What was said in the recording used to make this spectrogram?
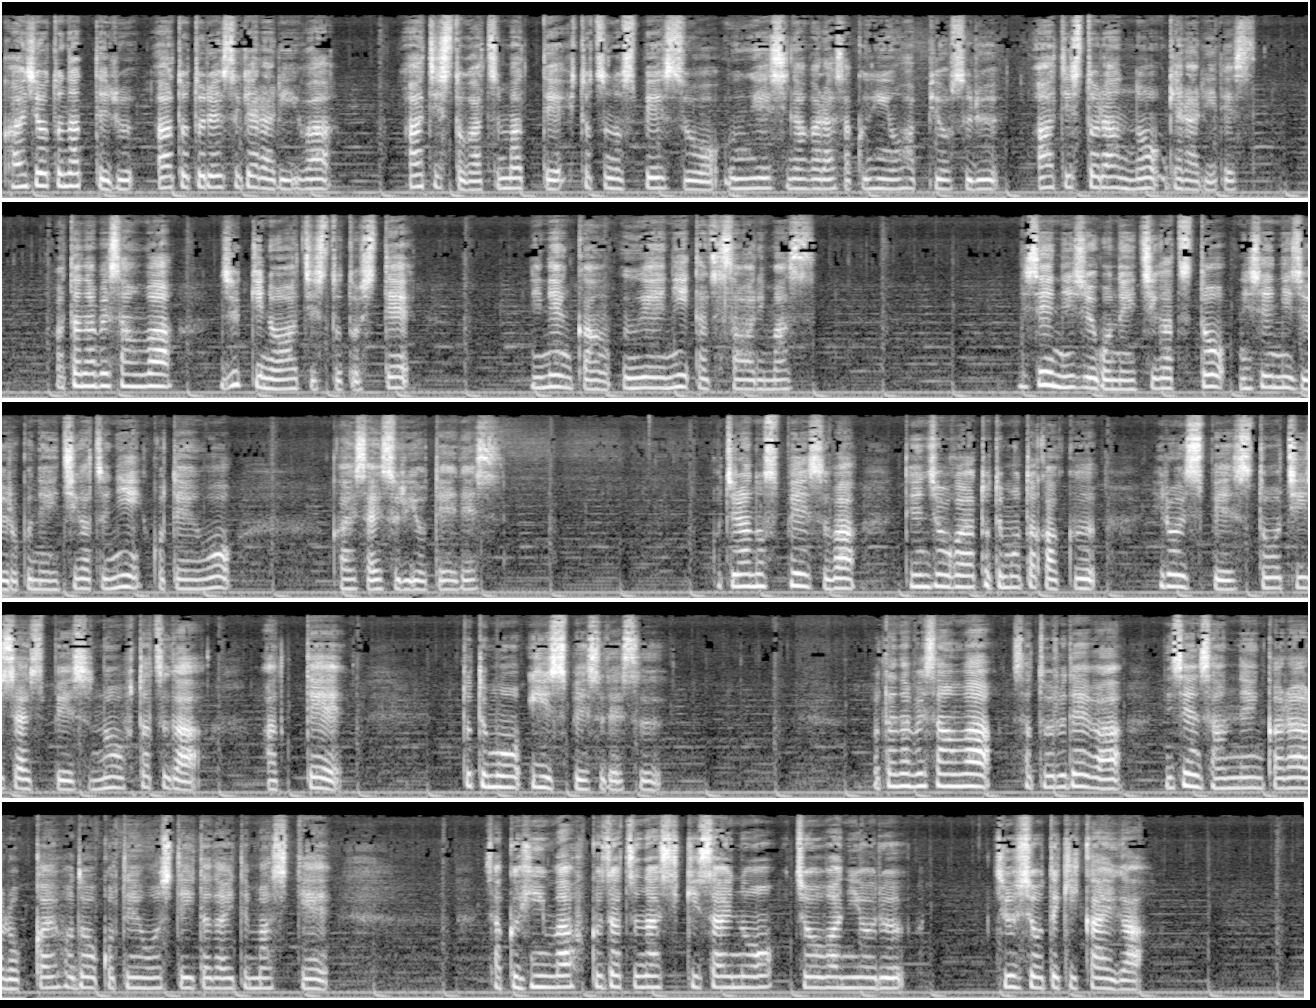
会場となっているアートトレースギャラリーはアーティストが集まって一つのスペースを運営しながら作品を発表するアーティストランのギャラリーです。渡辺さんは10期のアーティストとして2年間運営に携わります。2025年1月と2026年1月に個展を開催する予定です。こちらのスペースは天井がとても高く広いスペースと小さいスペースの2つがあってとてもいいスペースです。渡辺さんはサトルでは2003年から6回ほど個展をしていただいてまして作品は複雑な色彩の調和による抽象的絵画、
